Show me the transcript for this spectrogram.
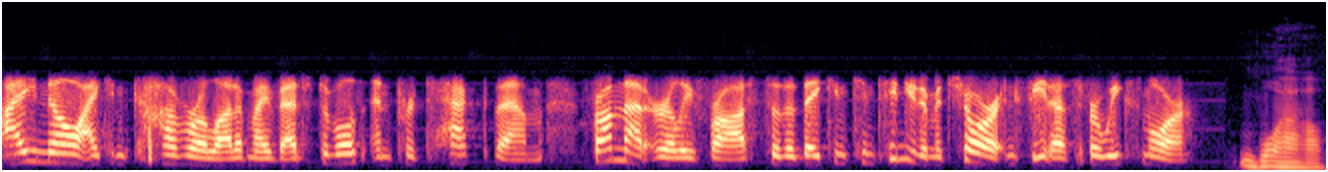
I know I can cover a lot of my vegetables and protect them from that early frost, so that they can continue to mature and feed us for weeks more. Wow!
